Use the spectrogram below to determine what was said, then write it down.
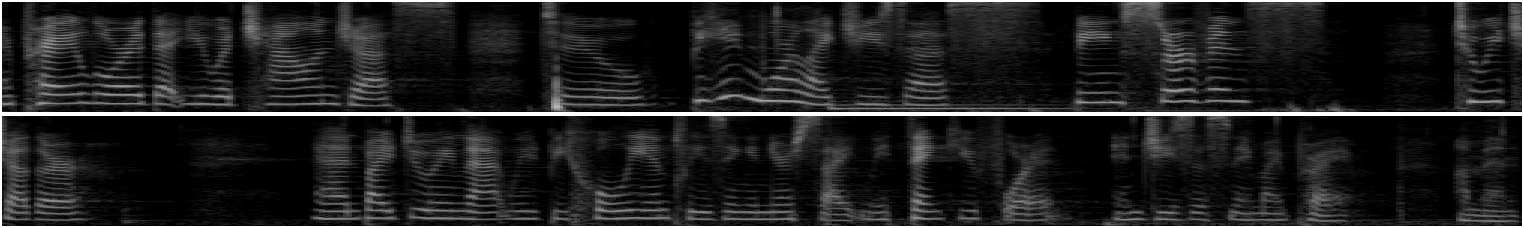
I pray, Lord, that you would challenge us to be more like Jesus, being servants to each other. And by doing that, we'd be holy and pleasing in your sight. We thank you for it. In Jesus' name I pray. Amen.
